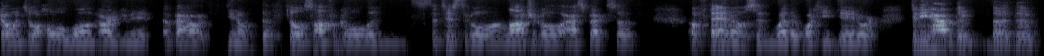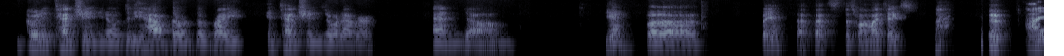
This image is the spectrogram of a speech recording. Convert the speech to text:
go into a whole long argument about, you know, the philosophical and statistical and logical aspects of, of Thanos and whether what he did or did he have the, the, the good intention, you know, did he have the, the right intentions or whatever. And um, yeah, but, uh, but yeah, that, that's, that's one of my takes. I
